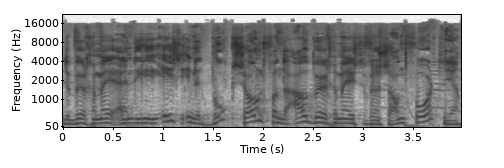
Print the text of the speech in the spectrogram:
de burgemeester, en die is in het boek zoon van de oud-burgemeester van Zandvoort. Ja.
